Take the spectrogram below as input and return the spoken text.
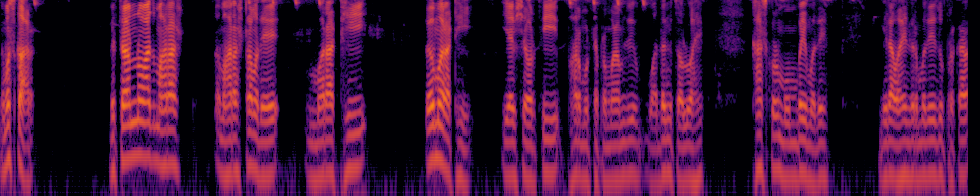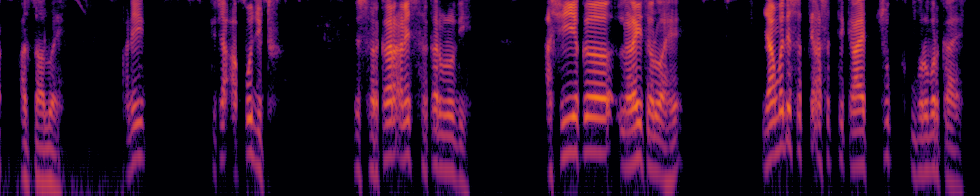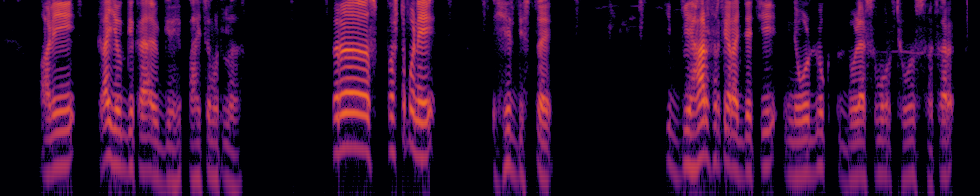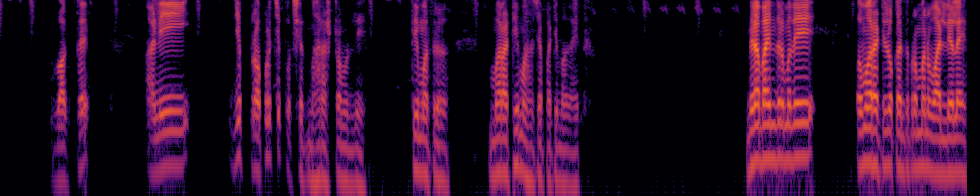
नमस्कार. मित्रांनो आज महाराष्ट्र महाराष्ट्रामध्ये मराठी अमराठी या विषयावरती फार मोठ्या प्रमाणामध्ये वादंग चालू आहे. खास करून मुंबईमध्ये मीरा भाईंदरमध्ये जो प्रकार आज चालू आहे. आणि तिच्या अपोजिट म्हणजे सरकार आणि सरकारविरोधी अशी एक लढाई चालू आहे. यामध्ये सत्य असत्य काय चूक बरोबर काय आणि काय योग्य काय अयोग्य हे पाहायचं म्हटलं तर स्पष्टपणे हे दिसतंय की बिहारसारख्या राज्याची निवडणूक डोळ्यासमोर ठेवून सरकार वागतंय. आणि जे प्रॉपरचे पक्ष आहेत महाराष्ट्रामधले ते मात्र मराठी माणसाच्या पाठीमाग आहेत. मीरा भाईंदरमध्ये अमराठी लोकांचं प्रमाण वाढलेलं आहे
